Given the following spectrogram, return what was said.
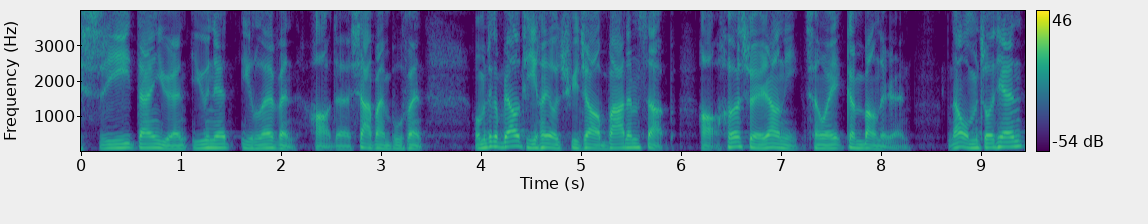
十一单元 Unit Eleven 好的下半部分。我们这个标题很有趣，叫 Bottoms Up。好，喝水让你成为更棒的人。那我们昨天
